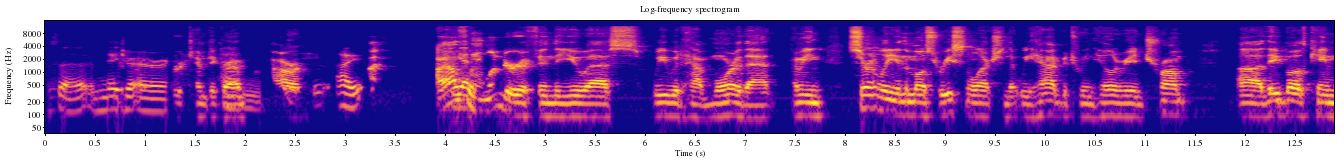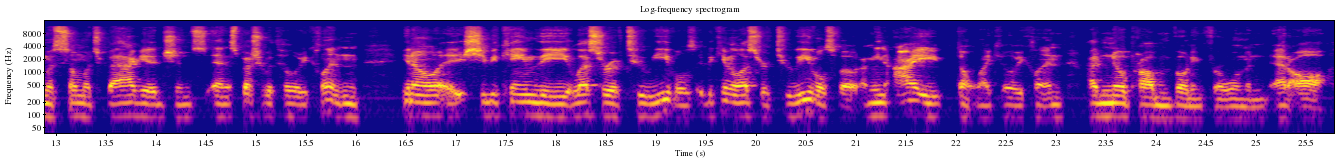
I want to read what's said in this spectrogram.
was a major error. Her attempt to grab um, power. I, I often yes. wonder if in the U.S. we would have more of that. I mean, certainly in the most recent election that we had between Hillary and Trump, uh, they both came with so much baggage, and and especially with Hillary Clinton, you know, eh, she became the lesser of two evils. It became the lesser of two evils vote. I mean, I don't like Hillary Clinton. I have no problem voting for a woman at all.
